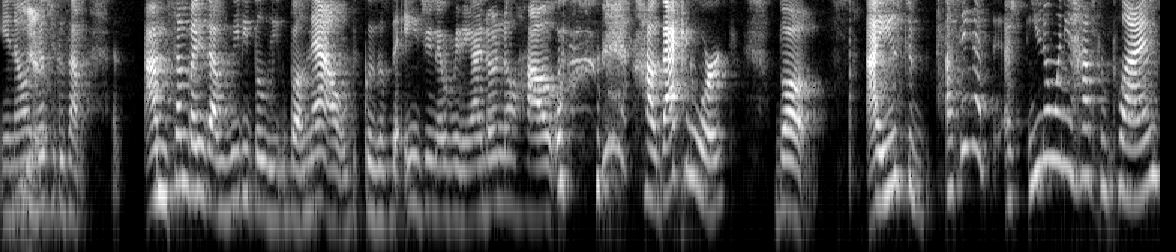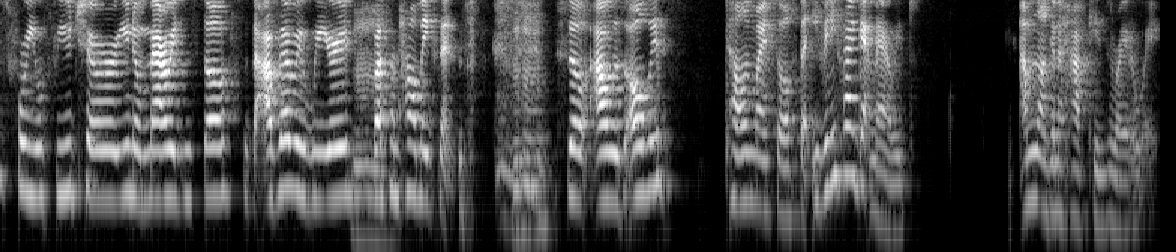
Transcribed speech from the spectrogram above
you know, Yeah. just because I'm. I'm somebody that really believe well now because of the age and everything. I don't know how how that can work, but I used to. I think I, you know when you have some plans for your future, you know, marriage and stuff that are very weird, Mhm. but somehow make sense. Mhm. So I was always telling myself that even if I get married, I'm not gonna have kids right away.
